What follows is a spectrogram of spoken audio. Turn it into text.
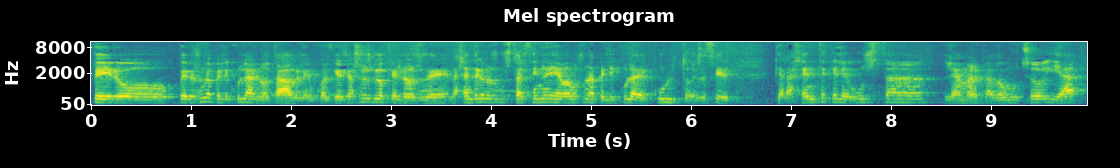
pero, pero es una película notable. En cualquier caso es lo que los de la gente que nos gusta el cine llamamos una película de culto, es decir, que a la gente que le gusta le ha marcado mucho y ha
